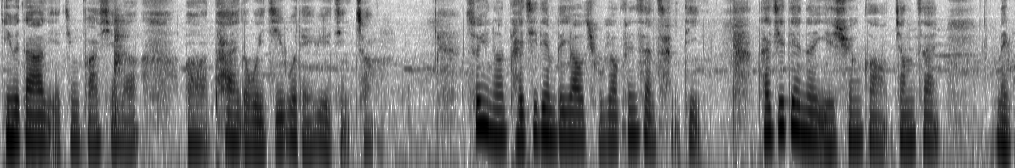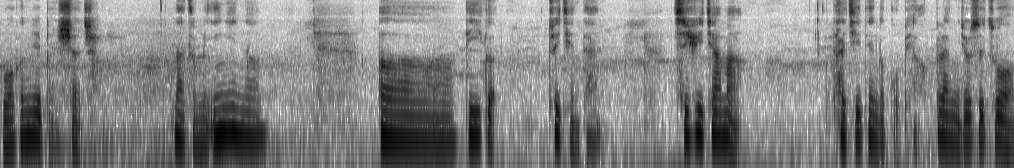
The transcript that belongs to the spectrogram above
因为大家已经发现了，呃，台的危机越来越紧张。所以呢，台积电被要求要分散产地，台积电呢也宣告将在美国跟日本设厂。那怎么应应呢？呃，第一个最简单，持续加码台积电的股票，不然你就是做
